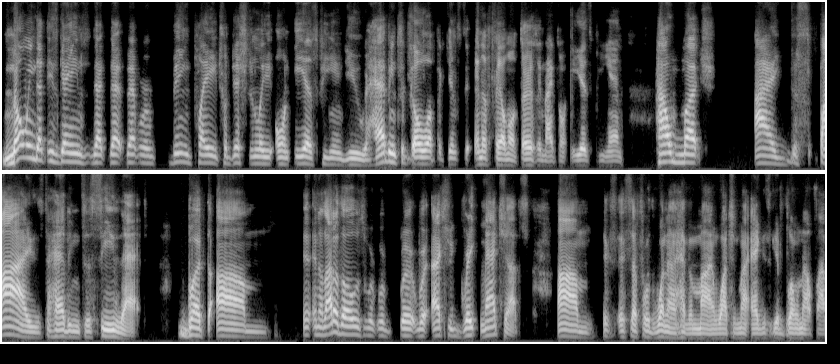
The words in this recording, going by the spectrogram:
knowing that these games that that that were being played traditionally on ESPN, espnu having to go up against the nfl on thursday nights on espn how much i despised having to see that. But um and, a lot of those were, were, were actually great matchups. Um, ex- except for the one I have in mind, watching my Aggies get blown out by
